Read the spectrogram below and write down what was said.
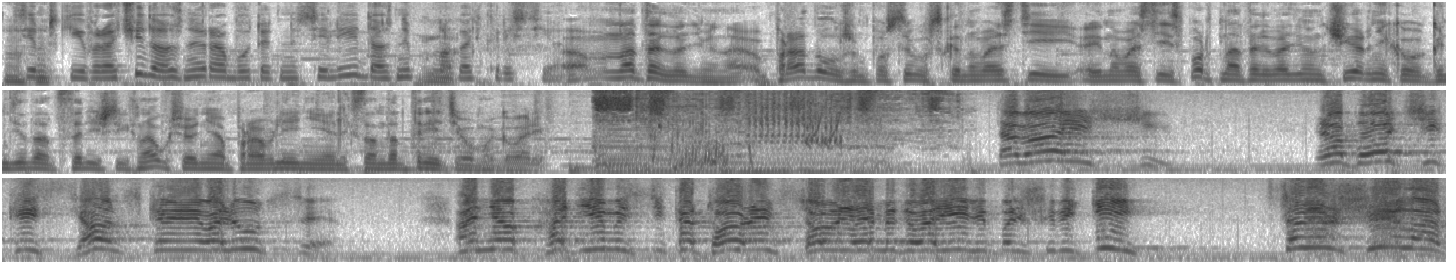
земские врачи должны работать на селе и должны помогать крестьянам. А, Наталья Владимировна, продолжим после выпуска новостей и новостей спорта. Наталья Владимировна Черникова, кандидат исторических наук. Сегодня о правлении Александра Третьего мы говорим. Товарищи, рабочая крестьянская революция, о необходимости которой все время говорили большевики, совершилась!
